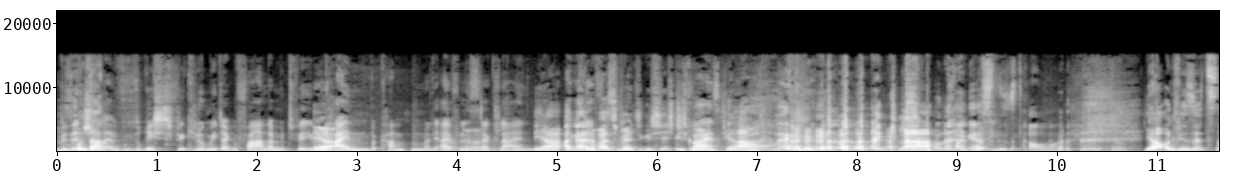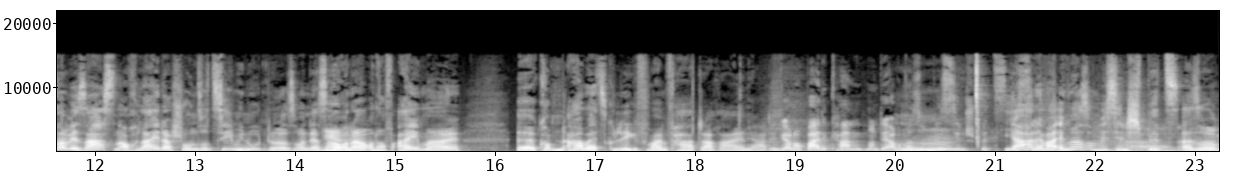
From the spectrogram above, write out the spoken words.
Wir sind Und schon dann- äh, richtig viele Kilometer gefahren, damit wir eben Ja. keinen Bekannten, weil die Eifel ist ja klein. Ja, ah, geil, du weißt schon, welche Geschichte Ich kommt. weiß genau, Ja, welches klar. unvergessenes Trauma. Ja, und wir sitzen, aber wir saßen auch leider schon so zehn Minuten oder so in der Sauna Ja. und auf einmal äh, kommt ein Arbeitskollege von meinem Vater rein. Ja, den wir auch noch beide kannten und der auch immer so ein bisschen spitz. Mhm. Ja, der war immer so ein bisschen spitz. Also, Auch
